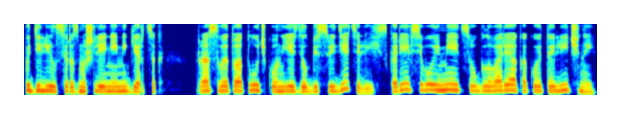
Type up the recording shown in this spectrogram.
поделился размышлениями герцог. Раз в эту отлучку он ездил без свидетелей, скорее всего, имеется у главаря какой-то личный,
